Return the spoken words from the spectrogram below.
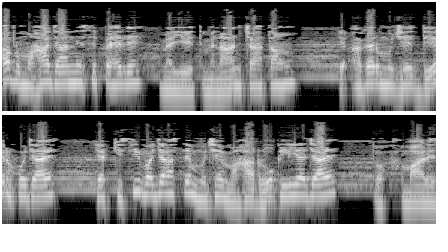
اب وہاں جانے سے پہلے میں یہ اطمینان چاہتا ہوں کہ اگر مجھے دیر ہو جائے یا کسی وجہ سے مجھے وہاں روک لیا جائے تو ہمارے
